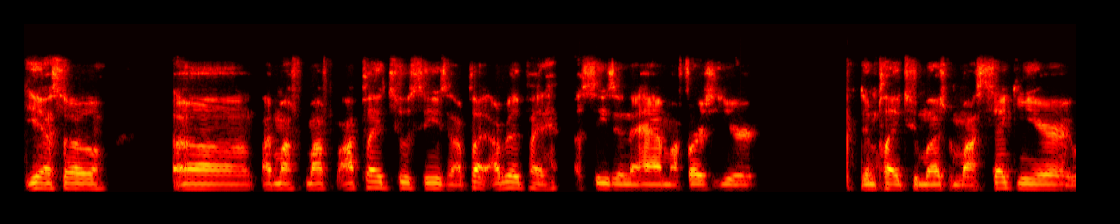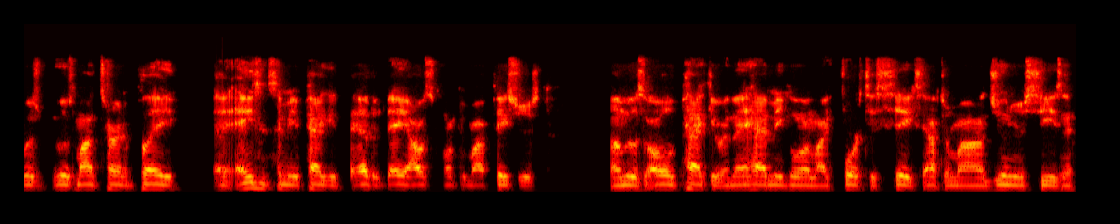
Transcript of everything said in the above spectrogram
Yeah. So, uh, like my, my I played two seasons. I played. I really played a season that had my first year. Didn't play too much, but my second year it was it was my turn to play an agent sent me a packet the other day. I was going through my pictures. Um, it was an old packet and they had me going like four to six after my junior season.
